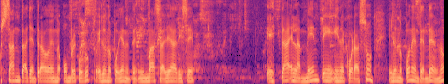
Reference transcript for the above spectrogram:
santa haya entrado en hombre corrupto, ellos no podían entender. Y más allá dice, está en la mente y en el corazón. Ellos no pueden entender, ¿no?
